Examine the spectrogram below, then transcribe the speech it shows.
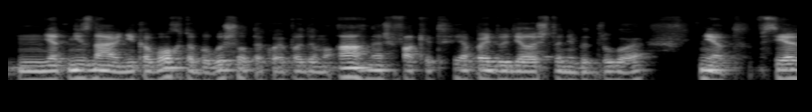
нет, не знаю никого, кто бы вышел такой подумал, а, знаешь, fuck it, я пойду делать что-нибудь другое. Нет, все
